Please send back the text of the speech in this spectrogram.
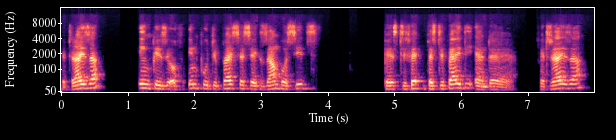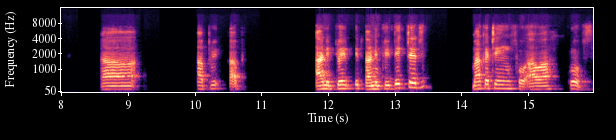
fertilizer, increase of input prices, example seeds, pesticide and uh, fertilizer, uh, unpredicted marketing for our crops.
